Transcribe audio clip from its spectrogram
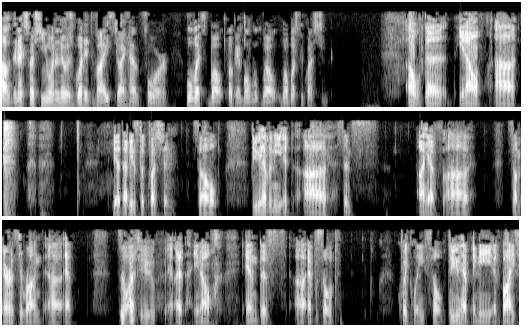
Oh, the next question you want to know is what advice do I have for, well, what's, well, okay, well, well, well, what's the question? Oh, the, you know, uh, yeah, that is the question. So, do you have any, uh, since I have, uh, some errands to run, uh, at, so I have to, uh, you know, end this, uh, episode quickly. So, do you have any advice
